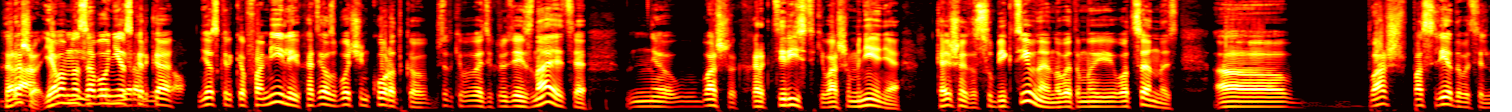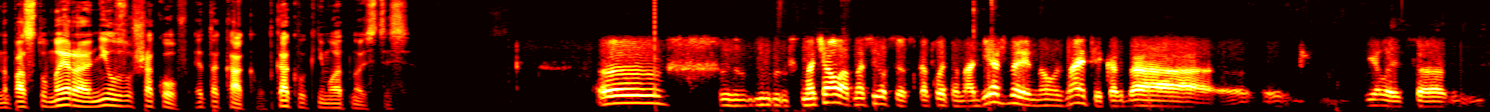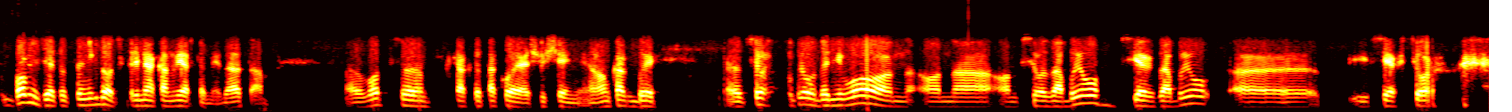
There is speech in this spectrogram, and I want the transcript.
хорошо. Да, Я вам назову несколько, несколько фамилий. Хотелось бы очень коротко, все-таки вы этих людей знаете, ваши характеристики, ваше мнение. Конечно, это субъективное, но в этом и его ценность. Ваш последователь на посту мэра Нил Ушаков, это как? Вот как вы к нему относитесь? Э, сначала относился с какой-то надеждой, но, вы знаете, когда э, делается... Помните этот анекдот с тремя конвертами, да, там? Вот э, как-то такое ощущение. Он как бы все, что было до него, он, он, он все забыл, всех забыл, и всех стер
